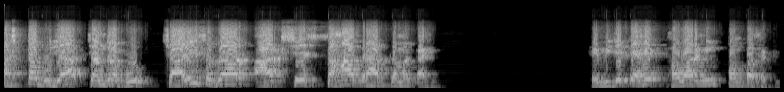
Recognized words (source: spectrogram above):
अष्टभुजा चंद्रपूर चाळीस हजार आठशे सहा ग्राहक क्रमांक आहे. हे विजेते आहेत फवारणी पंपासाठी.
